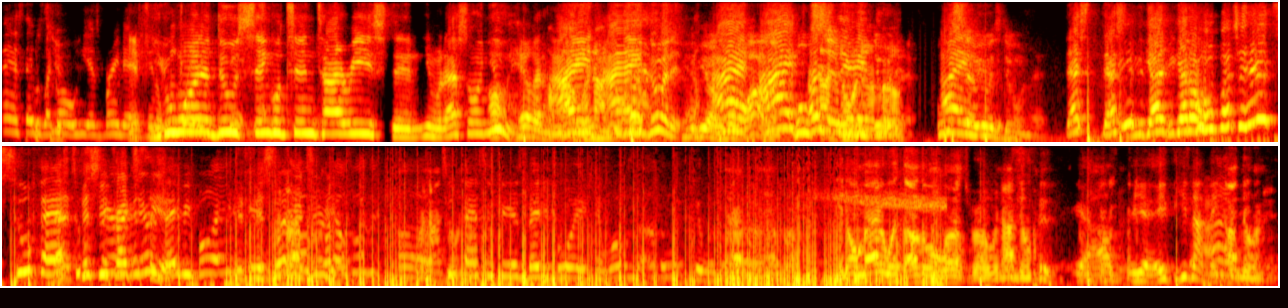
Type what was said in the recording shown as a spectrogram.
fast. They was like, you- "Oh, he has brain damage." If you want to do he's. Singleton Tyrese, then you know that's on oh, you. Oh, hell but no. I, We're ain't, not I doing ain't doing it. Yo, I, why? I Who said personally was ain't doing it. that? Who I said ain't- we was doing that? That's that's you got you got a whole bunch of hits. Too fast, That too fits the furious, criteria. baby boy. It fits the criteria. what else was it? We're Uh, not too doing fast and furious, baby boy, and what was the other one? It was uh. It don't matter what the other one was, bro. We're not doing it. yeah, I'll- yeah. he- he's not We're making. not doing it.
